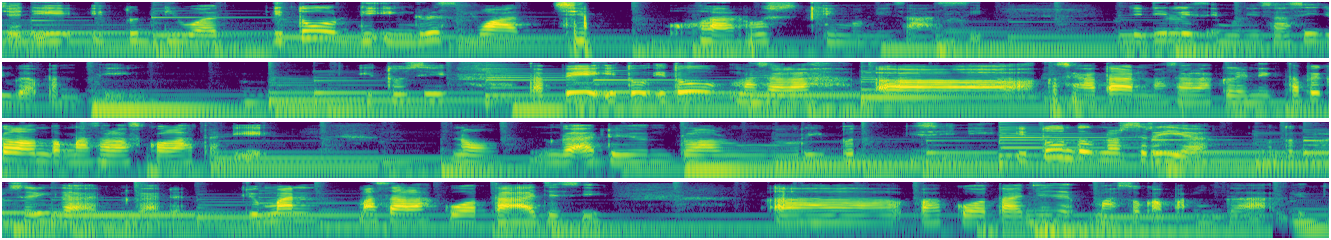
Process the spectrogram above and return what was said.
jadi itu di itu di Inggris wajib harus imunisasi. Jadi list imunisasi juga penting. Itu sih. Tapi itu itu masalah uh, kesehatan masalah klinik. Tapi kalau untuk masalah sekolah tadi no nggak ada yang terlalu ribet di sini. Itu untuk nursery ya. Untuk nursery nggak nggak ada. Cuman masalah kuota aja sih. Uh, apa kuotanya masuk apa enggak gitu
